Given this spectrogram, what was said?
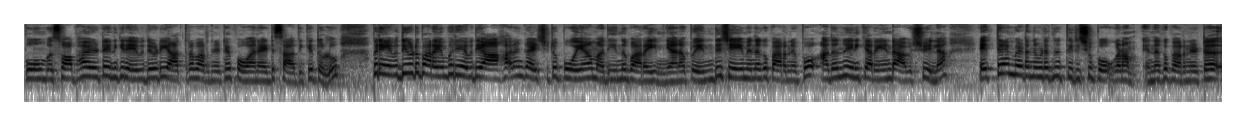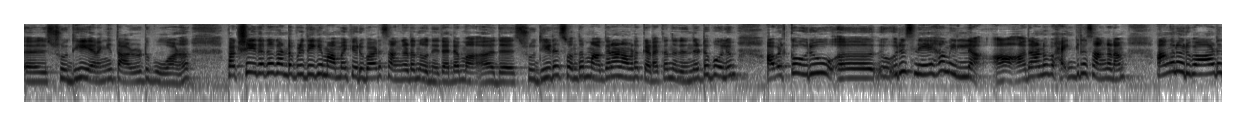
പോകുമ്പോൾ സ്വാഭാവികമായിട്ടും എനിക്ക് രേവതിയോട് യാത്ര പറഞ്ഞിട്ടേ പോകാനായിട്ട് സാധിക്കത്തുള്ളൂ. അപ്പോൾ രേവതിയോട് പറയുമ്പോൾ രേവതി ആഹാരം കഴിച്ചിട്ട് പോയാൽ മതി എന്ന് പറയും. ഞാനപ്പോൾ എന്ത് ചെയ്യുമെന്നൊക്കെ പറഞ്ഞപ്പോൾ അതൊന്നും എനിക്ക് അറിയേണ്ട ആവശ്യമില്ല. എത്രയും പെട്ടെന്ന് ഇവിടെ നിന്ന് തിരിച്ചു പോകണം എന്നൊക്കെ പറഞ്ഞിട്ട് ശ്രുതി ഇറങ്ങി താഴോട്ട് പോവാണ്. പക്ഷേ ഇതൊക്കെ കണ്ടപ്പോഴത്തേക്കും അമ്മയ്ക്ക് ഒരുപാട് സങ്കടം തോന്നി. തന്റെ ശ്രുതിയുടെ സ്വന്തം മകനാണ് അവിടെ കിടക്കുന്നത്. എന്നിട്ട് പോലും അവൾക്ക് ഒരു ഒരു സ്നേഹമില്ല. അതാണ് ഭയങ്കര സങ്കടം. അങ്ങനെ ഒരുപാട്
